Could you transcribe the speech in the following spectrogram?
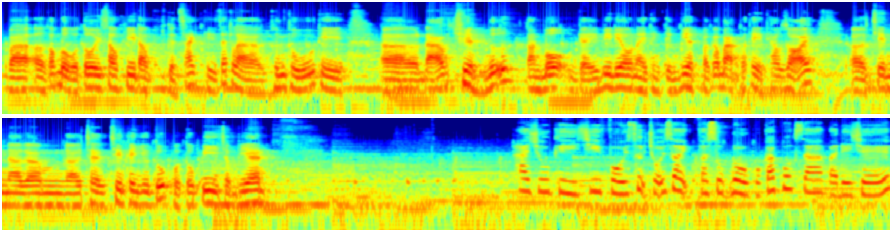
và ở góc độ của tôi sau khi đọc quyển sách thì rất là hứng thú thì uh, đã chuyển ngữ toàn bộ cái video này thành tiếng Việt và các bạn có thể theo dõi ở trên ờ, uh, ờ, trên, trên kênh YouTube của topi.vn. Hai chu kỳ chi phối sự trỗi dậy và sụp đổ của các quốc gia và đế chế.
